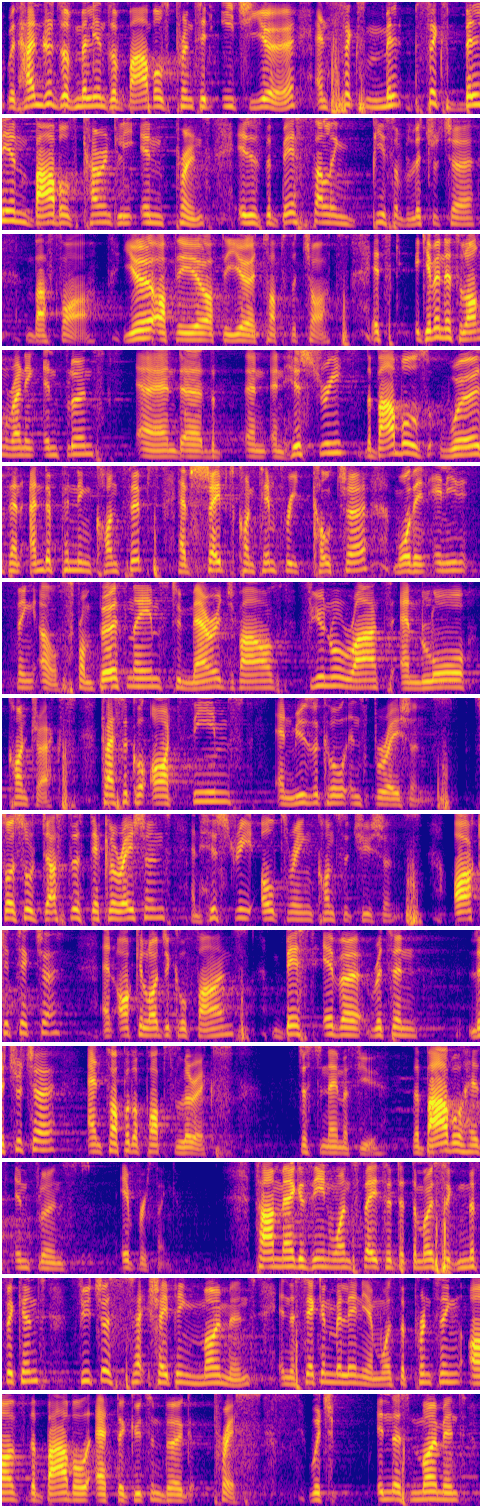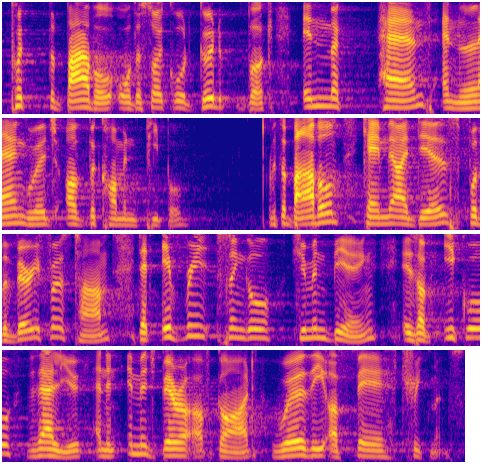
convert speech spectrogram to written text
With hundreds of millions of Bibles printed each year and six, mil- six billion Bibles currently in print, it is the best selling piece of literature by far. Year after year after year, it tops the charts. It's given its long running influence and uh, the and, and, history, the Bible's words and underpinning concepts have shaped contemporary culture more than anything else, from birth names to marriage vows, funeral rites, and law contracts, classical art themes, and musical inspirations, social justice declarations, and history altering constitutions, architecture and archaeological finds, best ever written literature, and top of the pops lyrics, just to name a few. The Bible has influenced everything. Time magazine once stated that the most significant future shaping moment in the second millennium was the printing of the Bible at the Gutenberg Press, which in this moment put the Bible or the so called good book in the hands and language of the common people. With the Bible came the ideas for the very first time that every single human being is of equal value and an image bearer of God, worthy of fair treatment.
